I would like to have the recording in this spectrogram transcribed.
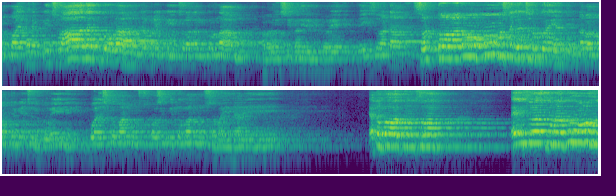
আল্লাহ এমন একটি ছোড়া দান করলাম, এমন একটি ছোড়া দান করলাম আমার ওই শিবানির ভিতরে। এই ছোড়াটা ছোট্ট মানুষ থেকে শুরু বয়স্ক মানুষ, অশিক্ষিত মানুষ, সবাই জানে। এত বড় কোন এই গুণাগুণ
